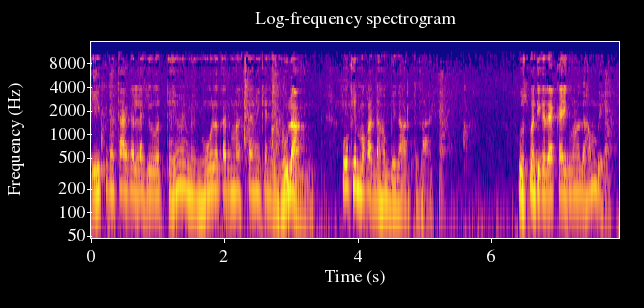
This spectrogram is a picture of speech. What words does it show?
ඒක කතා කරලා කිව්වොත් එහෙම මේ මූල කර්මස්ථාන කියන්නේ හුලං. ඕකෙන් මොකක්ද හම්බ වෙන අර්ථ සාහිත්‍ය? උස්ම ටික දැක්කයි කොහොමද හම්බ වෙන්නේ?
